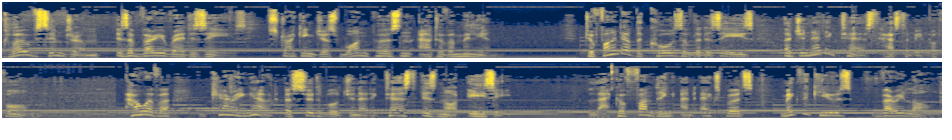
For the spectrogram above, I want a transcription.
Clove syndrome is a very rare disease, striking just one person out of a million. To find out the cause of the disease, a genetic test has to be performed. However, carrying out a suitable genetic test is not easy. Lack of funding and experts make the queues very long.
